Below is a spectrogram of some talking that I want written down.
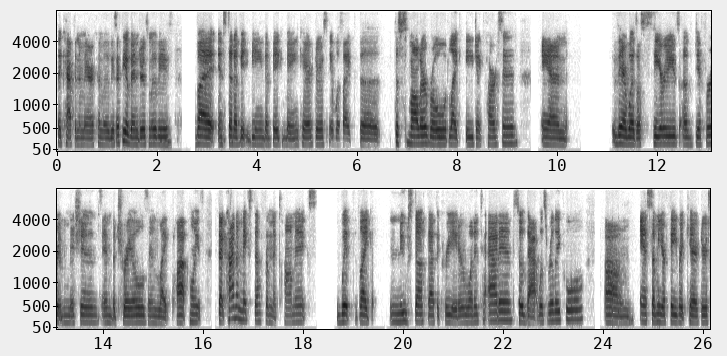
the Captain America movies, like the Avengers movies. Mm-hmm. But instead of it being the big main characters, it was like the the smaller role, like Agent Carson, and there was a series of different missions and betrayals and like plot points that kind of mixed stuff from the comics with like new stuff that the creator wanted to add in. So that was really cool. Um, and some of your favorite characters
